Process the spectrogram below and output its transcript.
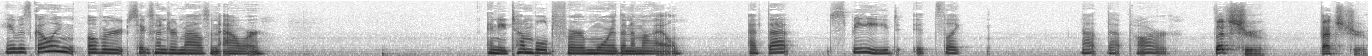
He was going over 600 miles an hour. And he tumbled for more than a mile. At that speed, it's like not that far. That's true. That's true.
